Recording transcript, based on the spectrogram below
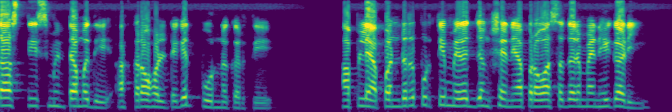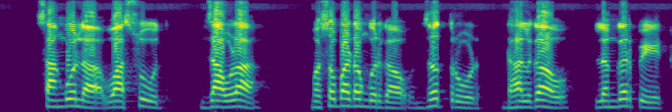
तास तीस मिनिटांमध्ये अकरा हॉल्ट पूर्ण करते. आपल्या पंढरपूर ते मिरज जंक्शन या प्रवासादरम्यान ही गाडी सांगोला वासूद जावळा म्हसोबा डोंगरगाव जत रोड ढालगाव लंगरपेठ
